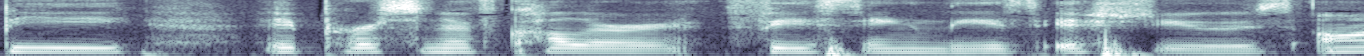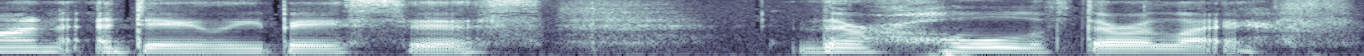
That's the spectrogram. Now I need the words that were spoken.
be a person of color facing these issues on a daily basis, their whole of their life.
